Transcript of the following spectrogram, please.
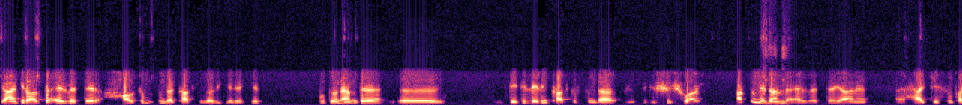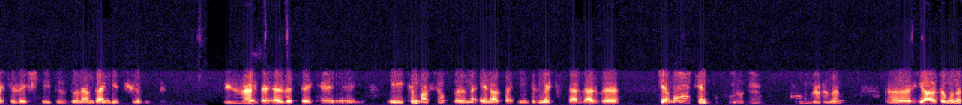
yani biraz da elbette halkımızın da katkıları gerekir. Bu dönemde e, dedilerin katkısında büyük bir düşüş var. Haklı nedenle elbette yani herkesin fakirleştiği bir dönemden geçiyoruz. Bizler de elbette ki e, eğitim masraflarını en aza indirmek isterler ve cemaatin kurumlarının e, yardımını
